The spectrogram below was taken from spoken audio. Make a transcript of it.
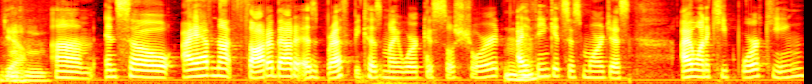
Yeah. Um, and so I have not thought about it as breath because my work is so short. Mm-hmm. I think it's just more just I want to keep working,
